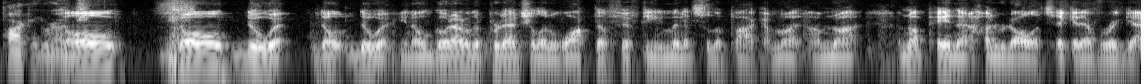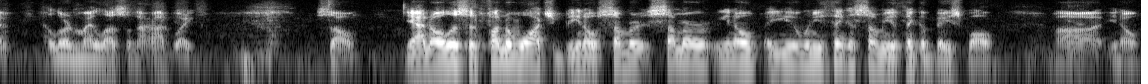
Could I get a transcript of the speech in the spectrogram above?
parking garage. Don't don't do it. Don't do it. You know, go down to the Prudential and walk the 15 minutes to the park. I'm not. I'm not. I'm not paying that hundred dollar ticket ever again. I learned my lesson the hard way. So yeah, no. Listen, fun to watch. You know, summer, summer. You know, you, when you think of summer, you think of baseball. Uh, you know,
